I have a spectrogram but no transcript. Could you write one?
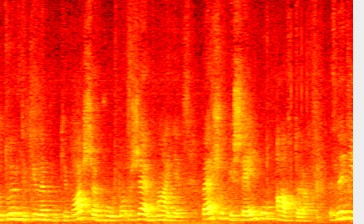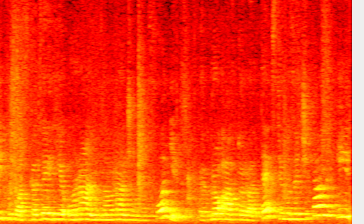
готуємо такі лепуки. Ваша група вже має першу кишеньку автора. Знайдіть, будь ласка, де є оран... на оранжевому фоні про автора текст, його зачитали і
